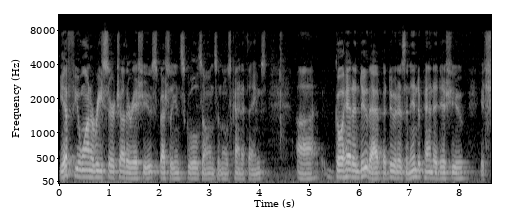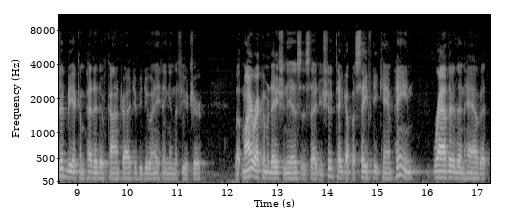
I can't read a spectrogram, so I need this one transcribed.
If you want to research other issues, especially in school zones and those kind of things, uh, go ahead and do that, but do it as an independent issue. It should be a competitive contract if you do anything in the future. But my recommendation is, is that you should take up a safety campaign rather than have it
